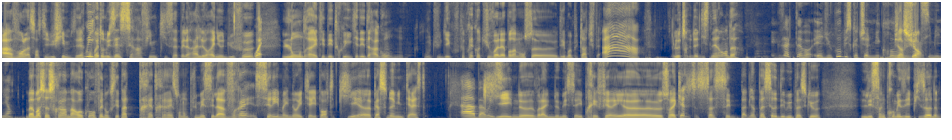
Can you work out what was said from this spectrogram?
avant la sortie du film. C'est-à-dire Oui. qu'en fait, on nous disait c'est un film qui s'appellera Le règne du feu. Ouais. Londres a été détruit, il y a des dragons. Du coup, tu découvres. Après, quand tu vois la bande-annonce euh, des mois plus tard, tu fais Ah Le truc de Disneyland Exactement. Et du coup, puisque tu as le micro, Bien sûr. Maximilien. Bah moi ce sera Marocco en fait donc c'est pas très très récent non plus mais c'est la vraie série Minority Report qui est euh, Person of Interest Ah bah qui oui. est une euh, voilà une de mes séries préférées euh, sur laquelle ça s'est pas bien passé au début parce que les cinq premiers épisodes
